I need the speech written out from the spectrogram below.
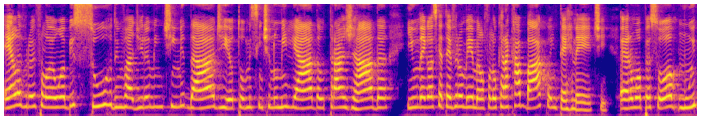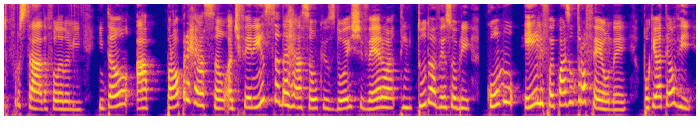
Ela virou e falou: é um absurdo invadir a minha intimidade, eu tô me sentindo humilhada, ultrajada. E um negócio que até virou mesmo, ela falou: eu quero acabar com a internet. Era uma pessoa muito frustrada falando ali. Então, a própria reação, a diferença da reação que os dois tiveram tem tudo a ver sobre como ele foi quase um troféu, né? Porque eu até ouvi,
